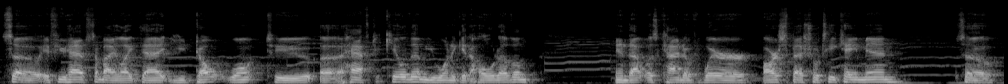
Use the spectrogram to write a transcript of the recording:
So if you have somebody like that, you don't want to uh, have to kill them. You want to get a hold of them and that was kind of where our specialty came in. So,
